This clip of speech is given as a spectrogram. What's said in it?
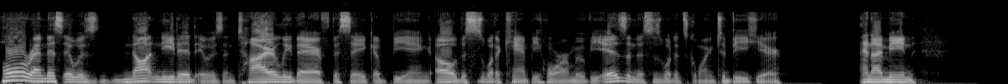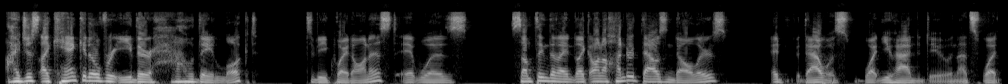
Horrendous. It was not needed. It was entirely there for the sake of being, oh, this is what a campy horror movie is, and this is what it's going to be here. And I mean, I just I can't get over either how they looked, to be quite honest. It was something that I like on a hundred thousand dollars, it that was what you had to do, and that's what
